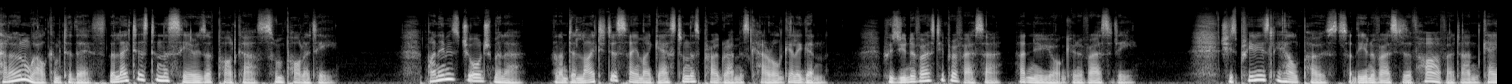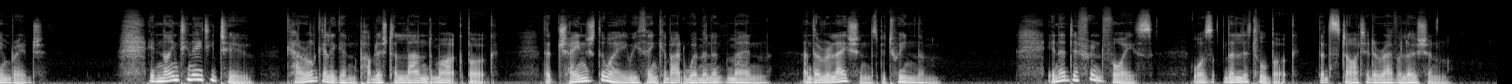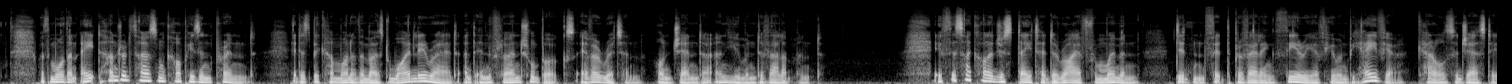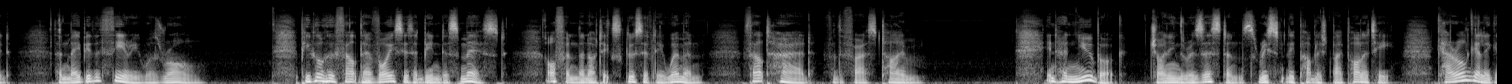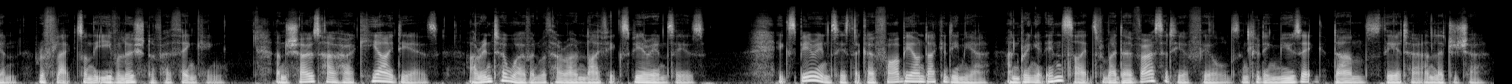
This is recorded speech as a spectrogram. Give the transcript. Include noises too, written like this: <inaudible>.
Hello and welcome to this, the latest in the series of podcasts from Polity. My name is George Miller, and I'm delighted to say my guest on this program is Carol Gilligan, who's university professor at New York University. She's previously held posts at the universities of Harvard and Cambridge. In 1982, Carol Gilligan published a landmark book that changed the way we think about women and men and the relations between them. In a different voice was The Little Book that started a revolution. With more than 800,000 copies in print, it has become one of the most widely read and influential books ever written on gender and human development. If the psychologist's data derived from women didn't fit the prevailing theory of human behavior, Carol suggested, then maybe the theory was wrong. People who felt their voices had been dismissed, often though not exclusively women, felt heard for the first time. In her new book, Joining the Resistance, recently published by Polity, Carol Gilligan reflects on the evolution of her thinking and shows how her key ideas are interwoven with her own life experiences. Experiences that go far beyond academia and bring in insights from a diversity of fields, including music, dance, theatre, and literature.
